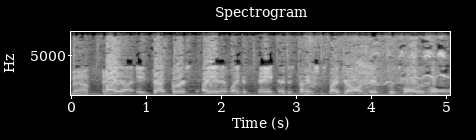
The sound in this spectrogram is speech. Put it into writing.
Yeah. And- I uh, ate that first. I ate it like a snake. I just pinched my jaw and basically swallowed it whole.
